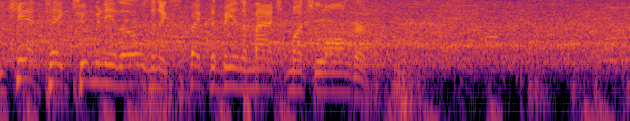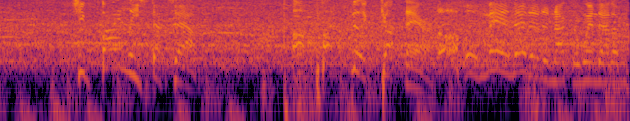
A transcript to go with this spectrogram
You can't take too many of those and expect to be in the match much longer. She finally steps out. A punch to the gut there. Oh, man, that had to knock the wind out of him.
